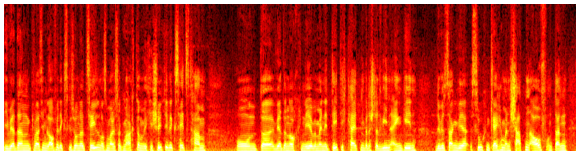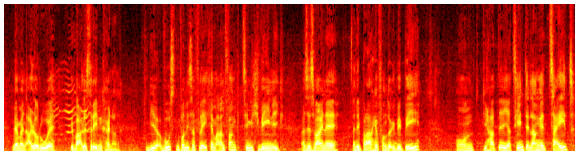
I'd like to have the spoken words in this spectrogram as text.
Ich werde dann quasi im Laufe der Exkursion erzählen, was wir also gemacht haben, welche Schritte wir gesetzt haben und äh, werde dann noch näher über meine Tätigkeiten bei der Stadt Wien eingehen. Und ich würde sagen, wir suchen gleich einmal einen Schatten auf und dann werden wir in aller Ruhe über alles reden können. Wir wussten von dieser Fläche am Anfang ziemlich wenig. Also es war eine, eine Brache von der ÖBB und die hatte jahrzehntelange Zeit,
